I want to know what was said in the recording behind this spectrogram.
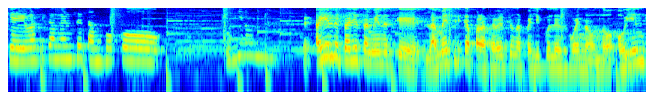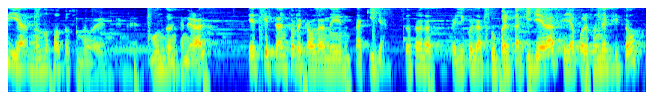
que básicamente tampoco tuvieron. Eh, Ahí el detalle también es que la métrica para saber si una película es buena o no, hoy en día, no nosotros, sino en, en el mundo en general, es que tanto recaudan en taquilla. Entonces son las películas super taquilleras, que ya por eso son éxito,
